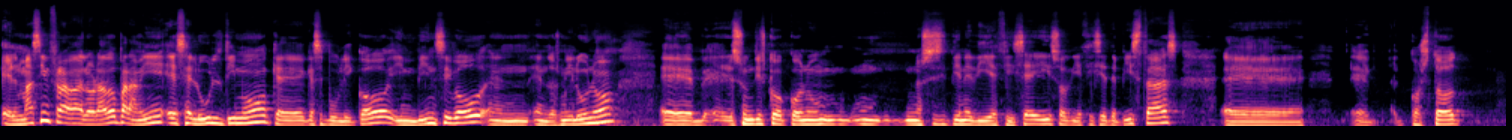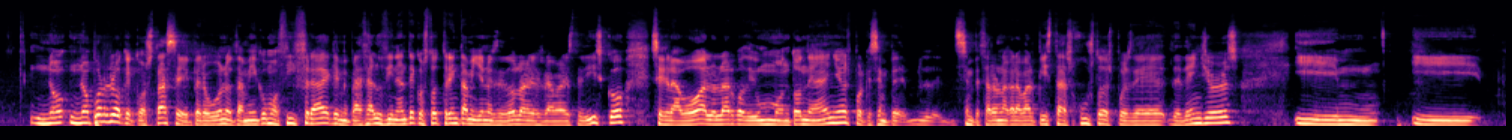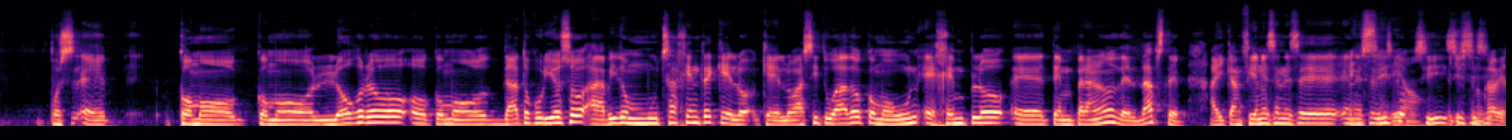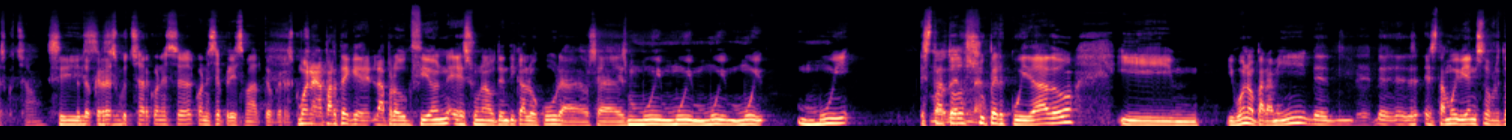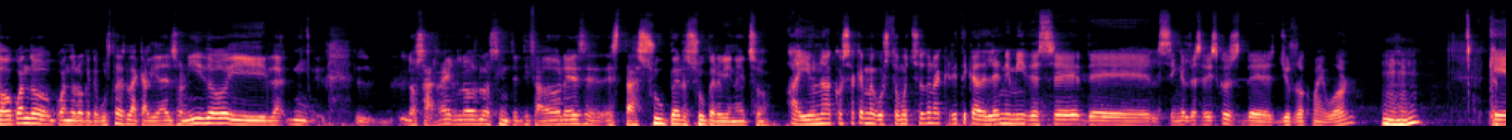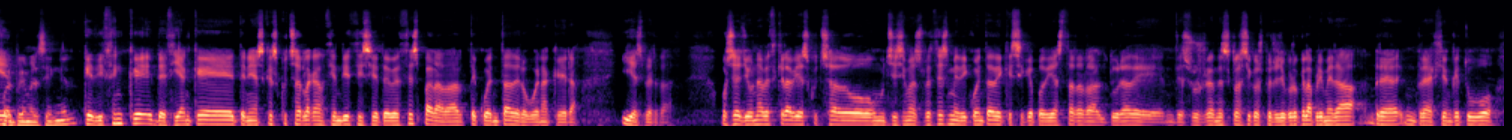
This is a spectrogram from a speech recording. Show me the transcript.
El más infravalorado para mí es el último que, se publicó, Invincible, en, en 2001. Eh, es un disco con un, un- no sé si tiene 16 o 17 pistas. Eh, eh, costó no, no por lo que costase, pero bueno, también como cifra que me parece alucinante, costó 30 millones de dólares grabar este disco. Se grabó a lo largo de un montón de años porque se, empe- se empezaron a grabar pistas justo después de, de Dangerous. Y, y, pues eh, como, como logro o como dato curioso, ha habido mucha gente que lo, que lo ha situado como un ejemplo eh, temprano del dubstep. Hay canciones en ese, en ¿En ese serio? disco. Sí, Yo sí, sí. nunca sí. lo había escuchado. Sí, Lo tengo que reescuchar con ese, con ese prisma. Tengo que. Bueno, aparte que la producción es una auténtica locura. O sea, es muy, muy, muy, muy, muy. Está todo súper cuidado y. y bueno, para mí eh, eh, eh, está muy bien, sobre todo cuando, cuando lo que te gusta es la calidad del sonido y la- los arreglos, los sintetizadores, está súper, súper bien hecho. Hay una cosa que me gustó mucho de una crítica del Enemy de ese, del single de ese disco, es de You Rock My World. Que- fue el primer single. Que dicen que decían que tenías que escuchar la canción 17 veces para darte cuenta de lo buena que era. Y es verdad. O sea, yo una vez que la había escuchado muchísimas veces me di cuenta de que sí que podía estar a la altura de, de sus grandes clásicos, pero yo creo que la primera re- reacción que tuvo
